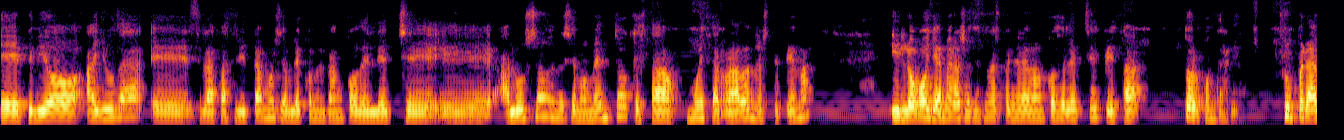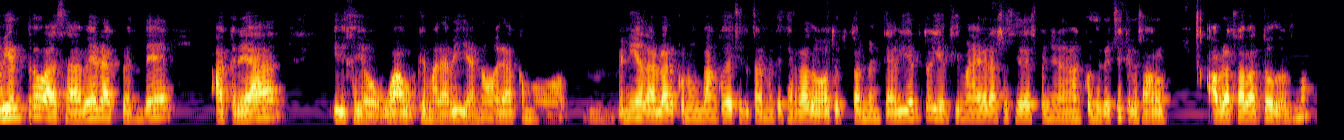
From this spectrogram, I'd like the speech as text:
eh, pidió ayuda, eh, se la facilitamos y hablé con el banco de leche eh, al uso en ese momento, que está muy cerrado en este tema. Y luego llamé a la Asociación Española de Bancos de Leche, que está todo lo contrario, súper abierto a saber, a aprender, a crear. Y dije yo, wow, qué maravilla, ¿no? Era como, venía de hablar con un banco de leche totalmente cerrado a otro totalmente abierto y encima era la Sociedad Española de Bancos de Leche que los abrazaba a todos, ¿no?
